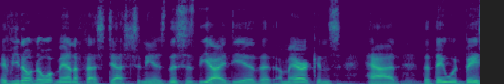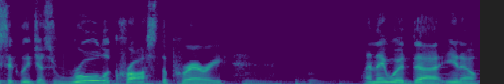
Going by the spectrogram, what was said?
If you don't know what manifest destiny is, this is the idea that Americans had that they would basically just roll across the prairie and they would, uh, you know,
